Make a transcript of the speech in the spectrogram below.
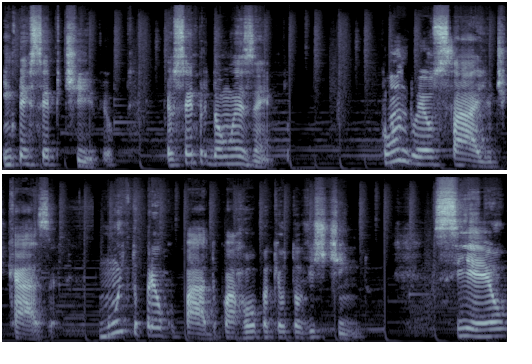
imperceptível. Eu sempre dou um exemplo. Quando eu saio de casa muito preocupado com a roupa que eu estou vestindo, se eu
